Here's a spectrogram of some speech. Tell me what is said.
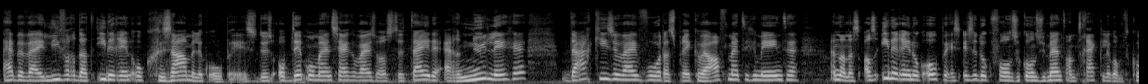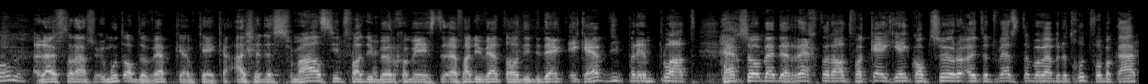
hebben wij liever dat iedereen ook gezamenlijk open is. Dus op dit moment zeggen wij, zoals de tijden er nu liggen, daar kiezen wij voor, dat spreken wij af met de gemeente. En dan is, als iedereen ook open is, is het ook voor onze consument aantrekkelijk om te komen. Luisteraars, u moet op de webcam kijken. Als je de smaal ziet van die burgemeester, uh, van die wethouder, die denkt, ik heb die print plat. Hecht zo met de rechterhand van, kijk, jij komt zeuren uit het westen, maar we hebben het goed voor elkaar.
